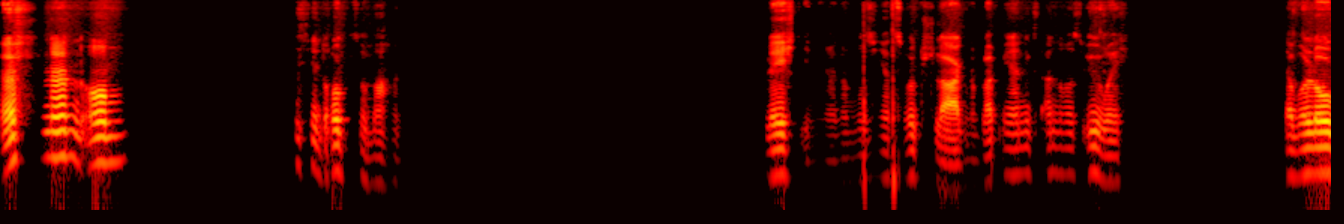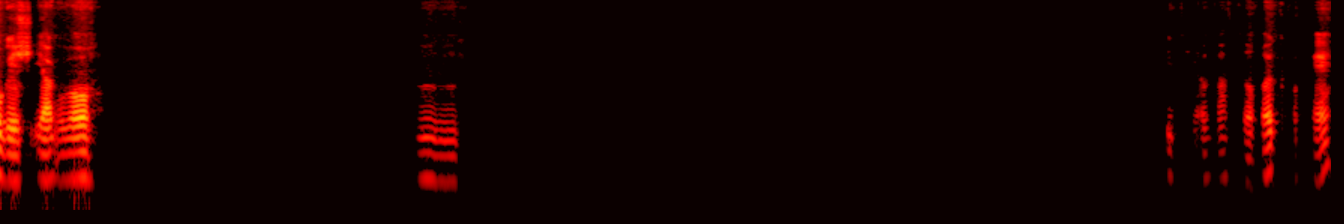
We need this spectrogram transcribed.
öffnen, um ein bisschen Druck Schlägt ihn ja, dann muss ich ja zurückschlagen. Dann bleibt mir ja nichts anderes übrig. Ist ja wohl logisch irgendwo. Hm. Zieht sich einfach zurück, okay.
